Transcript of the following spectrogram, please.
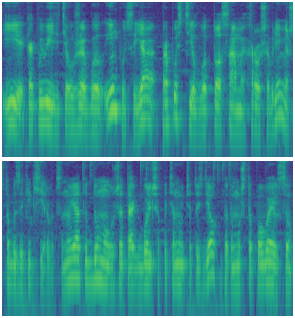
И, как вы видите, уже был импульс, и я пропустил вот то самое хорошее время, чтобы зафиксироваться. Но я тут думал уже так больше потянуть эту сделку, потому что по Вейвсу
